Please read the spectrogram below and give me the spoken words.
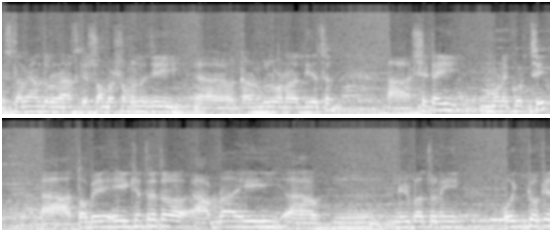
ইসলামী আন্দোলনের আজকে সংবাদ সম্মেলনে যেই কারণগুলো ওনারা দিয়েছেন। সেটাই মনে করছি। তবে এই ক্ষেত্রে তো আমরা এই নির্বাচনী ঐক্যকে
